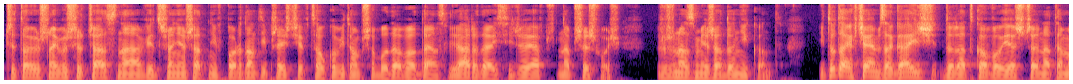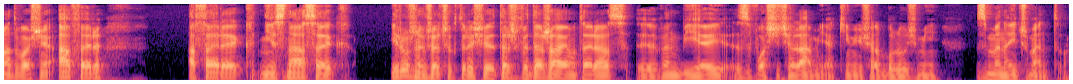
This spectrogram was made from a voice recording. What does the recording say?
czy to już najwyższy czas na wietrzenie szatni w Portland i przejście w całkowitą przebudowę, oddając Lillarda i CJ'a na przyszłość? Drużyna zmierza donikąd. I tutaj chciałem zagaić dodatkowo jeszcze na temat właśnie afer, aferek, niesnasek, i różnych rzeczy, które się też wydarzają teraz y, w NBA z właścicielami jakimiś albo ludźmi z managementu.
